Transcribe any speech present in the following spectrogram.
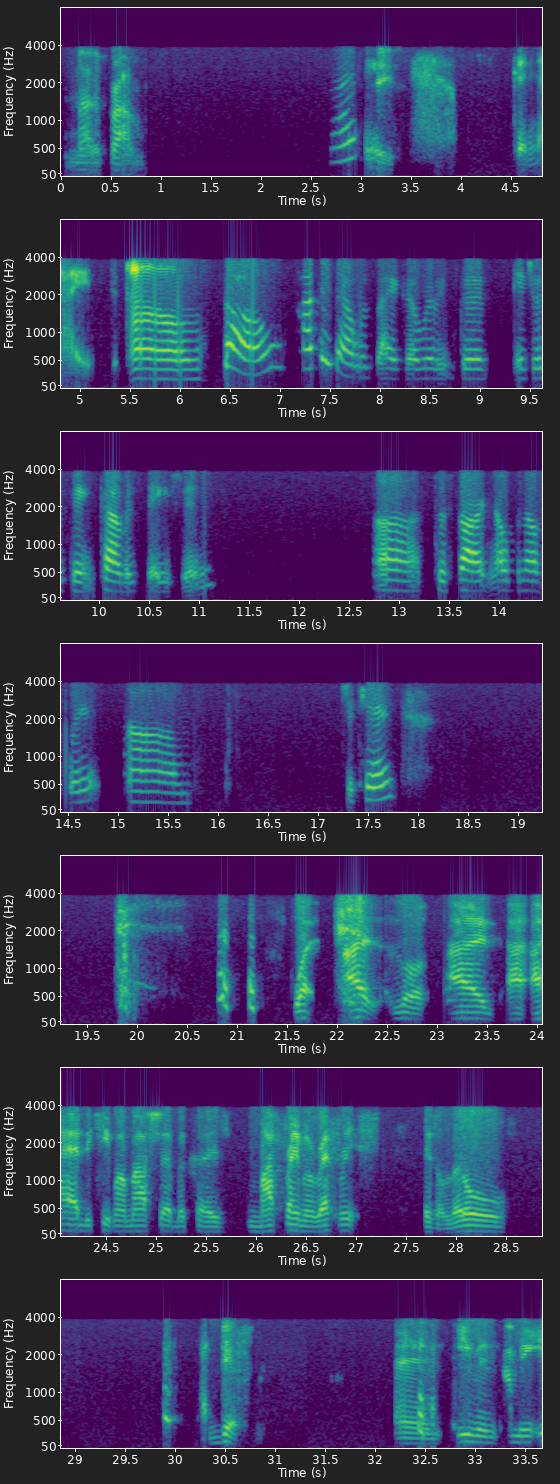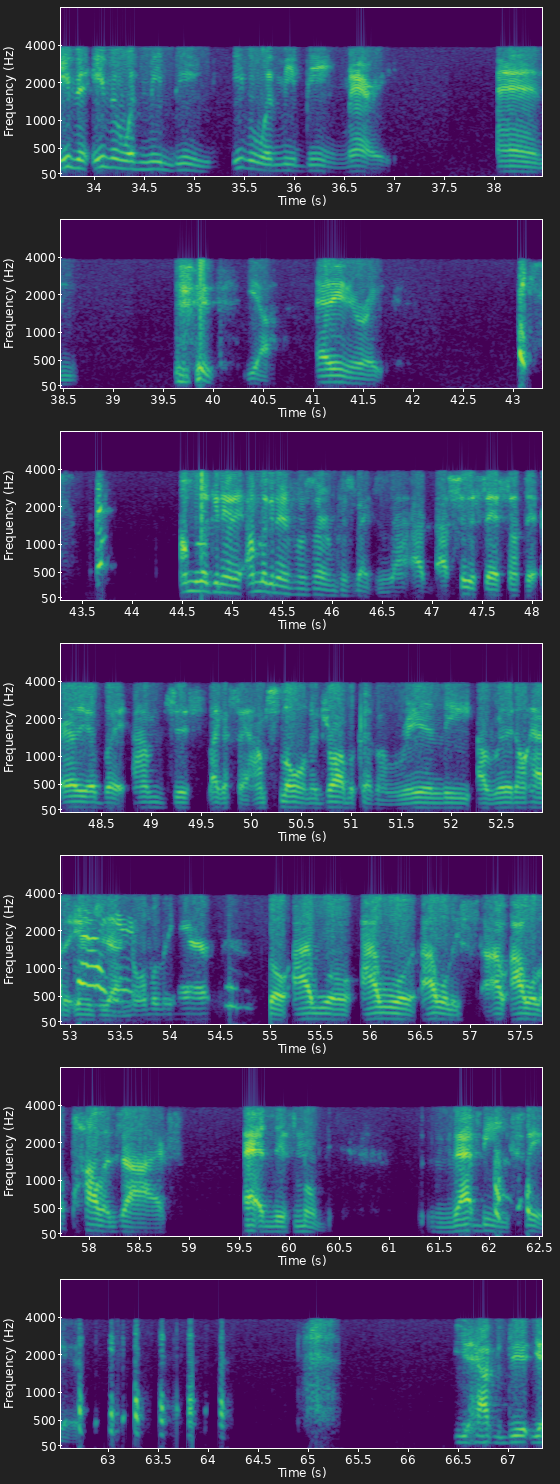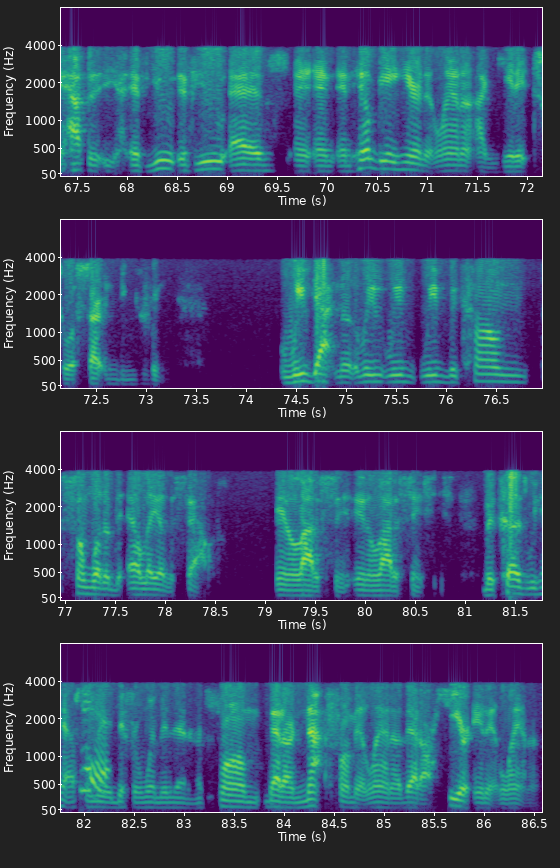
Not a problem. All right. Peace. Good night. Um, so I think that was like a really good, interesting conversation uh, to start and open up with. Um, Shakir? What I look, I, I I had to keep my mouth shut because my frame of reference is a little different. And even I mean even even with me being even with me being married and yeah, at any rate, I'm looking at it. I'm looking at it from certain perspectives. I, I, I should have said something earlier, but I'm just like I said, I'm slow on the draw because I'm really, I really don't have the energy that I normally have. So I will, I will, I will, I, I will apologize at this moment. That being said, you have to do, you have to, if you, if you as, and, and, and him being here in Atlanta, I get it to a certain degree we've gotten we we've we've become somewhat of the LA of the South in a lot of sen- in a lot of senses because we have so Yeah. many different women that are from that are not from Atlanta that are here in Atlanta.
